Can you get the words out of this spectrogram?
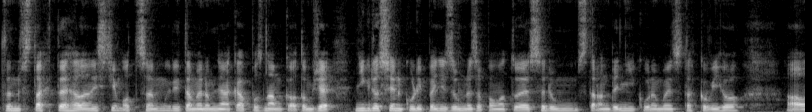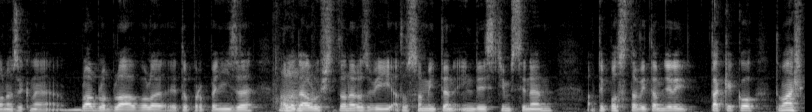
ten vztah té Heleny s tím otcem, kdy tam jenom nějaká poznámka o tom, že nikdo si jen kvůli penězům nezapamatuje sedm stran denníku nebo něco takového a ona řekne bla bla bla, vole, je to pro peníze, ale hmm. dál už se to nerozvíjí a to samý ten Indy s tím synem a ty postavy tam měly tak jako, to máš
